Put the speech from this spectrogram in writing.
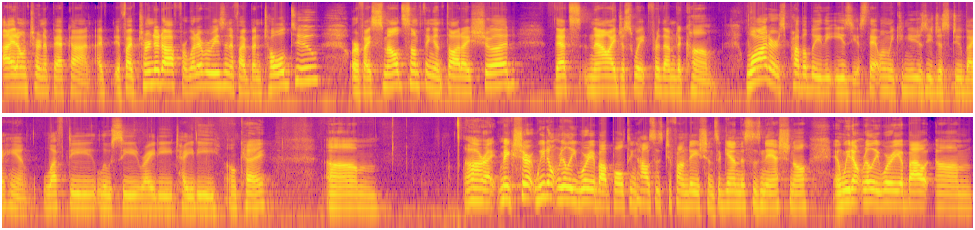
I don't turn it back on. I, if I've turned it off for whatever reason, if I've been told to, or if I smelled something and thought I should, that's now I just wait for them to come. Water is probably the easiest. That one we can usually just do by hand. Lefty, loosey, righty, tighty, okay? Um, all right, make sure, we don't really worry about bolting houses to foundations. Again, this is national, and we don't really worry about um,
